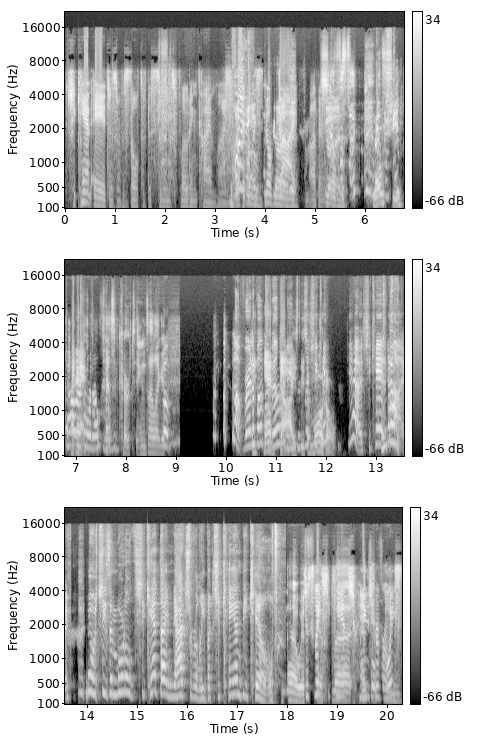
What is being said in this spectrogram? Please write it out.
She can't age as a result of the series' floating timeline, but can Oh, still good. die from other means. No, That's the she can't. Everyone else has in cartoons. I like it. Well, oh, right He above can't die. abilities She's that she can't, immortal. Yeah, she can't No. die. No, she's immortal. She can't die naturally, but she can be killed. No, if, Just like if she can't the change pencil her from voice.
